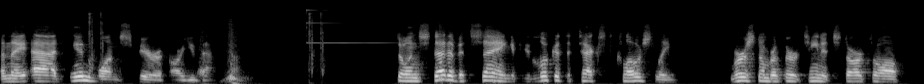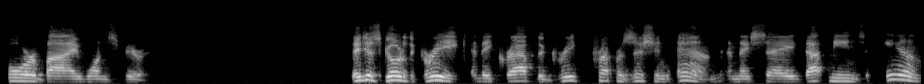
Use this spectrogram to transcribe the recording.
And they add, in one Spirit are you baptized. So instead of it saying, if you look at the text closely, verse number 13, it starts off, for by one Spirit. They just go to the Greek and they grab the Greek preposition "in" and they say, that means in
